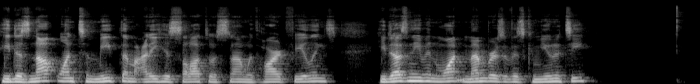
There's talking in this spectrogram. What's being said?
He does not want to meet them wasallam, with hard feelings. He doesn't even want members of his community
